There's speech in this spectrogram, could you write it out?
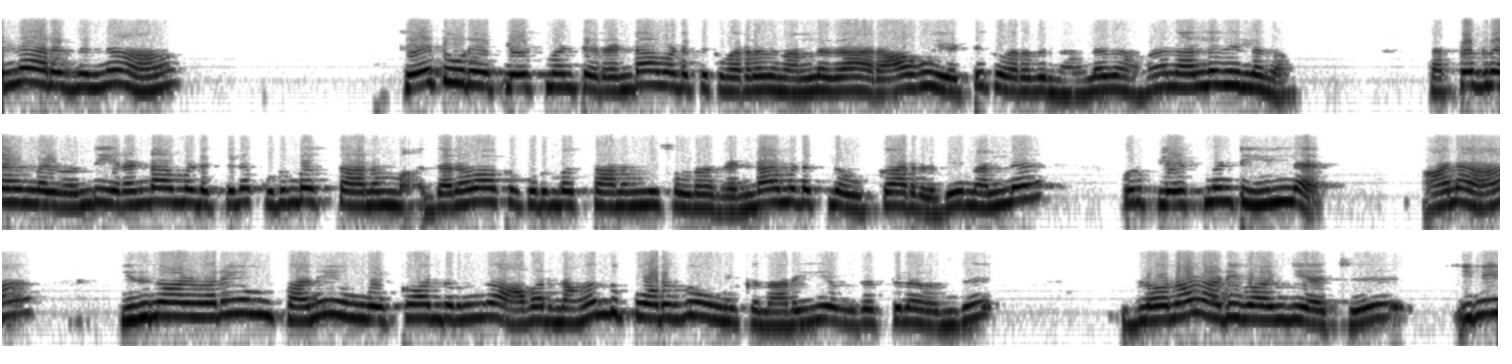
என்ன ஆகுதுன்னா கேட்டுடைய பிளேஸ்மெண்ட் ரெண்டாம் இடத்துக்கு வர்றது நல்லதா? ராகு எட்டுக்கு வர்றது நல்லதானா நல்லது இல்லதான். சட்ட கிரகங்கள் வந்து இரண்டாம் இடத்துல குடும்பஸ்தானம் தனவாக்கு குடும்பஸ்தானம்னு சொல்ற ரெண்டாம் இடத்துல உட்கார்றது நல்ல ஒரு பிளேஸ்மெண்ட் இல்ல. ஆனா இது நாள் வரையும் தனி உங்க உட்கார்ந்துருந்து அவர் நகர்ந்து போறது உங்களுக்கு நிறைய விதத்துல வந்து இவ்வளவு நாள் அடி வாங்கியாச்சு இனி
